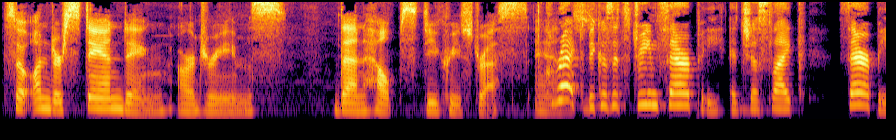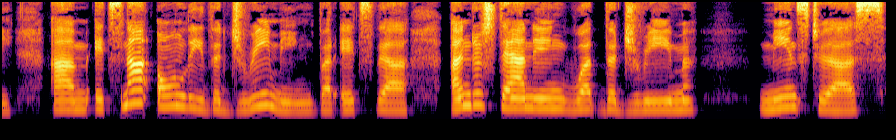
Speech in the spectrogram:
So, understanding our dreams then helps decrease stress. And... Correct, because it's dream therapy. It's just like therapy. Um, it's not only the dreaming, but it's the understanding what the dream means to us,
